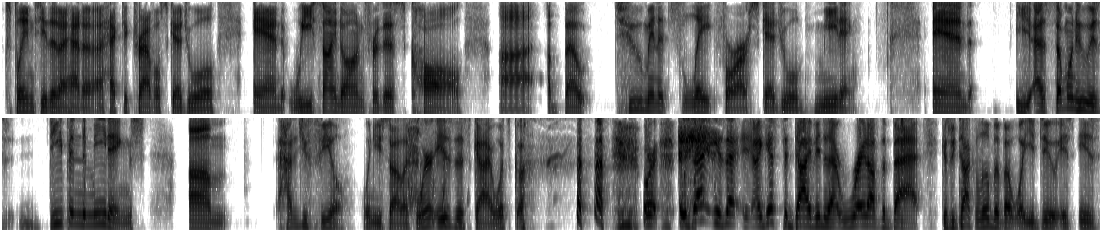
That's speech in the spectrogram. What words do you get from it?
explaining to you that I had a, a, hectic travel schedule, and we signed on for this call uh, about two minutes late for our scheduled meeting. And as someone who is deep into meetings, um, how did you feel when you saw like where is this guy? What's going? or is that is that I guess to dive into that right off the bat because we talked a little bit about what you do is is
